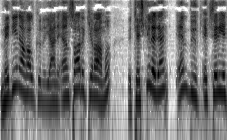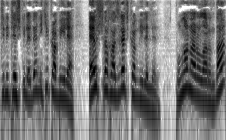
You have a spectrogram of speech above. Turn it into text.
Medine halkını yani Ensar-ı Kiram'ı e, teşkil eden en büyük ekseriyetini teşkil eden iki kabile Evs ve Hazreç kabileleri. Bunların aralarında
